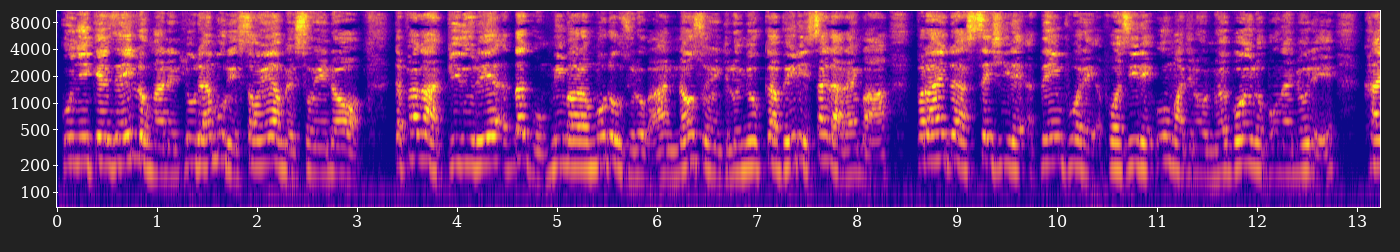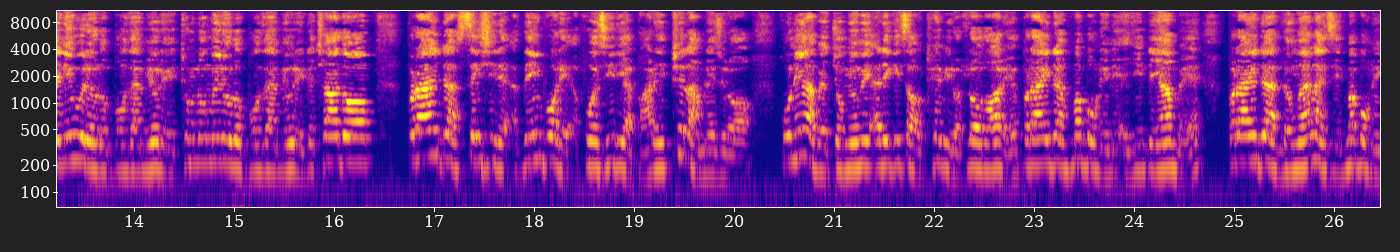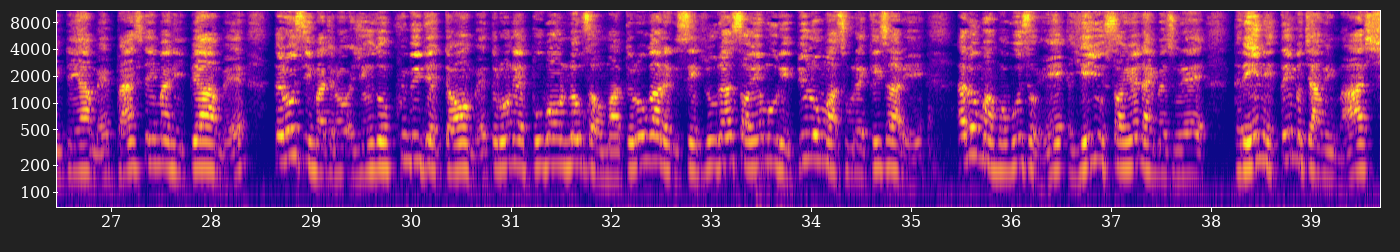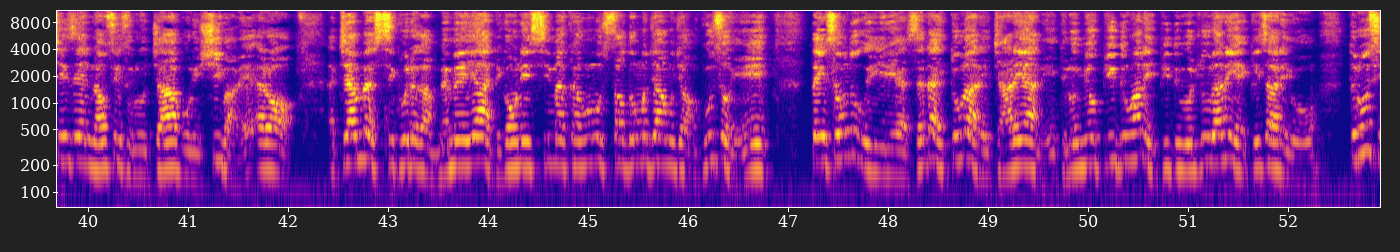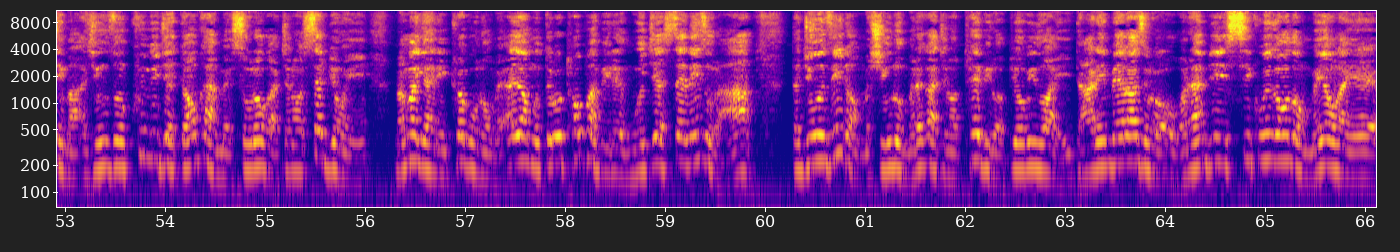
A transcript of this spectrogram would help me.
ကိုကြီးကယ်ဆယ်ရေးလုပ်ငန်းတွေလှူဒန်းမှုတွေဆောင်ရွက်ရမယ်ဆိုရင်တော့တစ်ဖက်ကပြည်သူတွေရဲ့အသက်ကိုမှီမာတော့မဟုတ်တော့ဆိုတော့ကနောက်ဆိုရင်ဒီလိုမျိုးကပ်ဘေးတွေစိုက်လာတိုင်းမှာပရိုက်တာစိတ်ရှိတဲ့အသင်းအဖွဲ့တွေအဖွဲ့အစည်းတွေဥပမာကျွန်တော်ຫນွယ်ပိုးရင်လိုပုံစံမျိုးတွေခိုင်နေဝေလိုပုံစံမျိုးတွေထုံထုံမင်းလိုပုံစံမျိုးတွေတခြားသောပရိုက်တာစိတ်ရှိတဲ့အသင်းအဖွဲ့တွေအဖွဲ့အစည်းတွေကဘာတွေဖြစ်လာမလဲဆိုတော့ ဟိုနေ့ကပဲကြုံမျိုးမင်းအဲ့ဒီကိစ္စကိုထည့်ပြီးတော့လှော်သွားတယ်ပရိုက်တာမှတ်ပုံတွေနဲ့အရင်တင်ရမယ်ပရိုက်တာလုပ်ငန်းလိုင်စင်မှတ်ပုံတွေတင်ရမယ်ဘန်စတေးမန့်တွေပြရမယ်သူတို့စီမှာကျွန်တော်အရင်ဆုံးခွင့်ပြုချက်တောင်းရမယ်သူတို့နဲ့ပူးပေါင်းလှုပ်ဆောင်မှာသူတို့ကလည်းဒီစိတ်လှူဒန်းဆောင်ရွက်မှုတွေပြုလုပ်မှာဆိုတဲ့ကိစ္စတွေအဲ့လိုမှမဟုတ်ဘူးဆိုရင်အရေးယူဆောင်ရွက်နိုင်မယ်ဆိုတဲ့သတင်းတွေသိမကြမီမှာရှင်းစင်းနောက်စိဆိုလို့ကြားဖို့ရှိပါတယ်အဲ့တော့အကြမ်းဖက်စစ်ခွေးတွေကမမေရဒီကောင်လေးစီမံခန့်ခွဲမှုစောက်သုံးမကြမှုကြောင့်အခုဆိုရင် တိမ်ဆုံးသူဦးကြီးတွေကဇက်တိုက်တိုးလာတဲ့ဂျားတွေကနေဒီလိုမျိုးပြည်သူကနေပြည်သူကိုလှူဒါန်းနေတဲ့ကိစ္စတွေကိုသူတို့စီမှာအယုံဆုံးခွင့်ပြုချက်တောင်းခံမယ်ဆိုတော့ကကျွန်တော်ဆက်ပြောရင်မမကန်နေထွက်ကုန်တော့မယ်အဲကြောင့်မို့သူတို့ထောက်ပံ့ပေးတဲ့ငွေကျပ်7သိန်းဆိုတာတကြိုစီတော့မရှိဘူးလို့မရက်ကကျွန်တော်ထည့်ပြီးတော့ပြောပြီးသွားပြီဒါရင်ပဲလားဆိုတော့ဝရန်ပြေစီခွေးကောင်းဆောင်မင်းအောင်လိုက်ရဲ့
